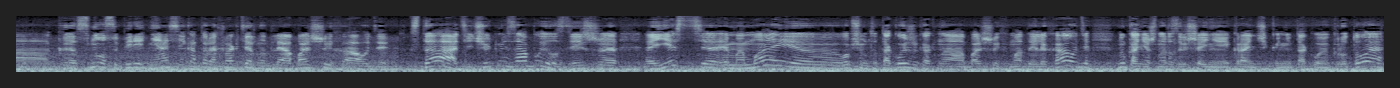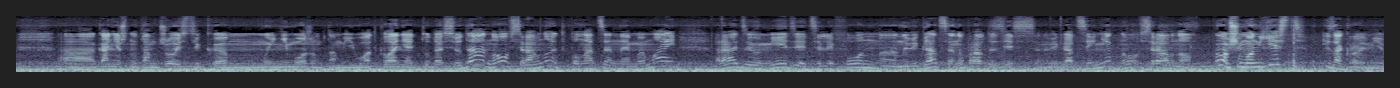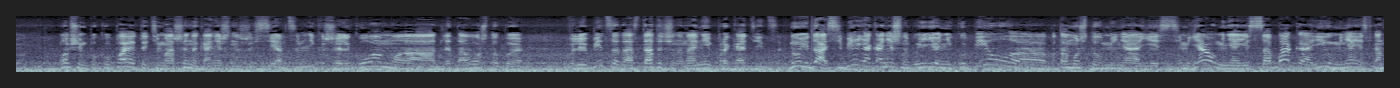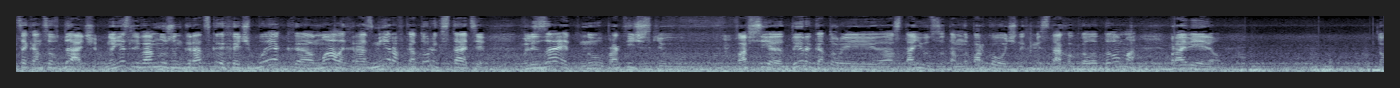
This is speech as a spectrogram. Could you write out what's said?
к сносу передней оси, которая характерна для больших Audi. Кстати, чуть не забыл, здесь же есть MMI, э, в общем-то такой же, как на больших моделях Audi. Ну, конечно, разрешение экранчика не такое крутое. А, конечно, там джойстик, э, мы не можем там его отклонять туда-сюда, но все равно это полноценный MMI, радио, медиа, телефон, навигация. Ну, правда, здесь навигации нет, но все равно. Ну, в общем, он есть, и закроем его. В общем, покупают эти машины, конечно же, сердцем, не кошельком, а для того, чтобы влюбиться, достаточно на ней прокатиться. Ну и да, себе я, конечно, бы ее не купил, а, потому что у меня есть семья, у меня есть собака и у меня есть, в конце концов, дача. Но если вам нужен городской хэтчбэк а, малых размеров, который, кстати, влезает, ну, практически во все дыры, которые остаются там на парковочных местах около дома, проверил,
